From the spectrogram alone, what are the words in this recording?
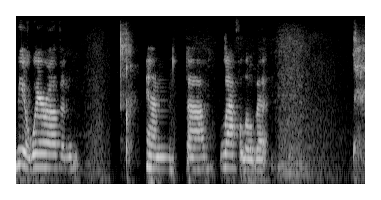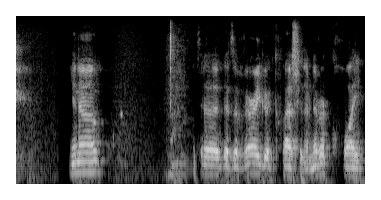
be aware of and and uh, laugh a little bit. You know, it's a, it's a very good question. I've never quite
